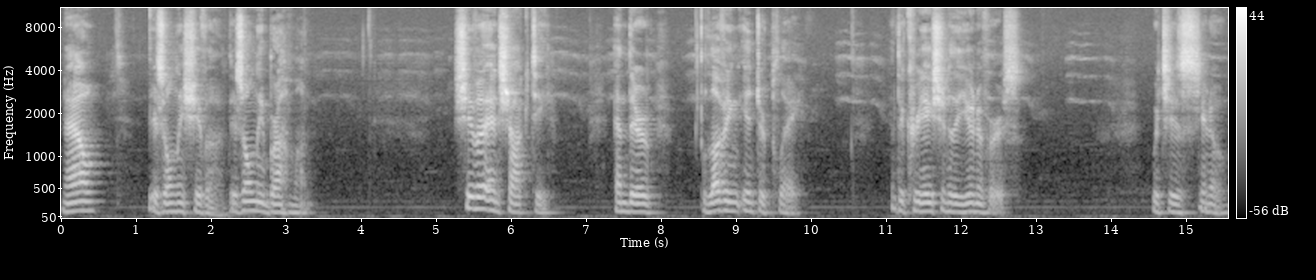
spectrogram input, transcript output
Now there's only Shiva, there's only Brahman. Shiva and Shakti and their loving interplay, the creation of the universe, which is, you know,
